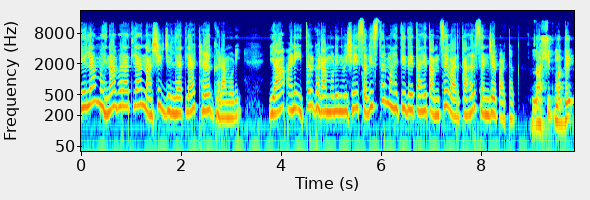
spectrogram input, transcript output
गेल्या महिनाभरातल्या नाशिक जिल्ह्यातल्या ठळक घडामोडी. या आणि इतर घडामोडींविषयी सविस्तर माहिती देत आहेत आमचे वार्ताहर संजय पाठक. नाशिकमध्ये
